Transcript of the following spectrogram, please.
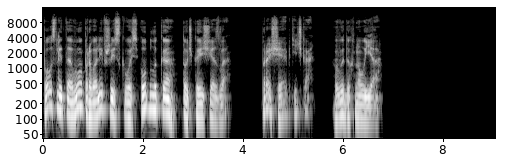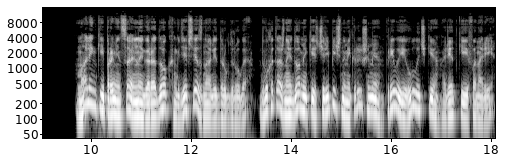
После того, провалившись сквозь облако, точка исчезла. «Прощай, птичка». – выдохнул я. Маленький провинциальный городок, где все знали друг друга. Двухэтажные домики с черепичными крышами, кривые улочки, редкие фонари.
